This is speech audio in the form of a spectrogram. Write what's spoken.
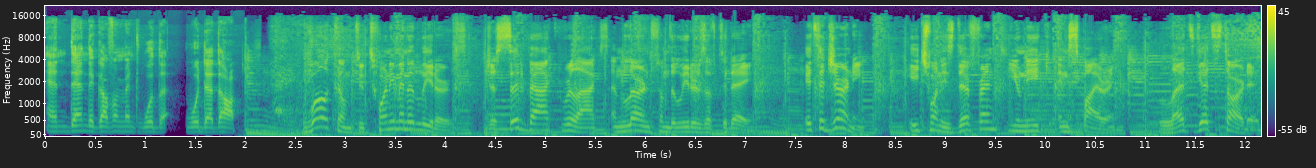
and then the government would would adopt. Welcome to 20 Minute Leaders. Just sit back, relax, and learn from the leaders of today. It's a journey. Each one is different, unique, inspiring. Let's get started.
